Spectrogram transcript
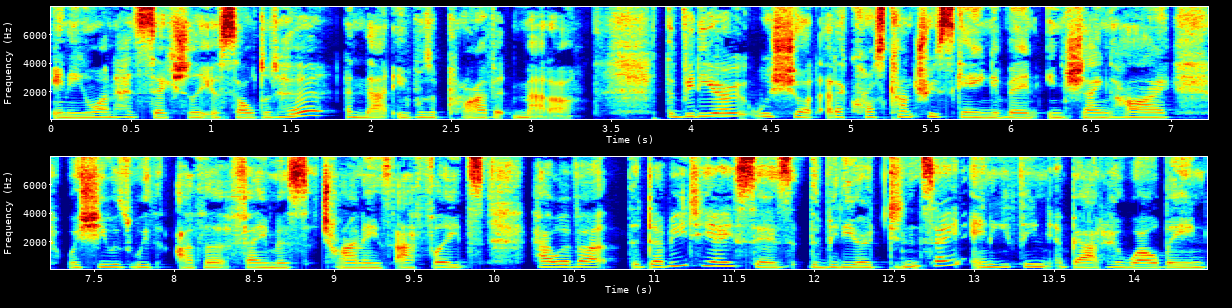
anyone had sexually assaulted her and that it was a private matter. The video was shot at a cross country skiing event in Shanghai where she was with other famous Chinese athletes. However, the WTA says the video didn't say anything about her well-being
